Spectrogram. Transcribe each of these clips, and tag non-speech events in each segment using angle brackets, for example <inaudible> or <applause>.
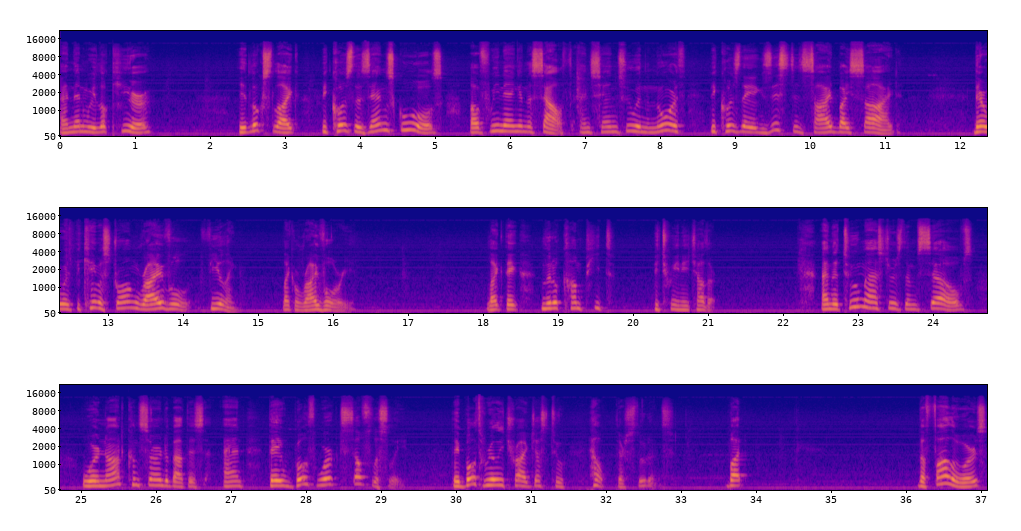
And then we look here, it looks like because the Zen schools of Huineng in the south and Shenxiu in the north, because they existed side by side, there was became a strong rival feeling, like a rivalry. Like they little compete between each other. And the two masters themselves were not concerned about this, and they both worked selflessly. They both really tried just to help their students. But the followers,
